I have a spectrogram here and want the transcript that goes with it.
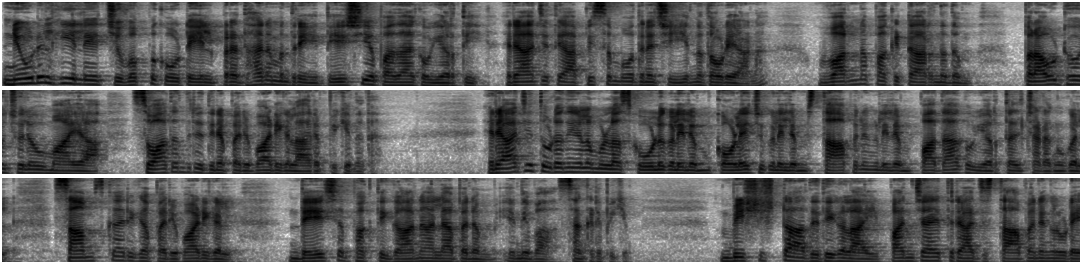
ന്യൂഡൽഹിയിലെ ചുവപ്പ് കോട്ടയിൽ പ്രധാനമന്ത്രി ദേശീയ പതാക ഉയർത്തി രാജ്യത്തെ അഭിസംബോധന ചെയ്യുന്നതോടെയാണ് വർണപ്പകിട്ടാർന്നതും പ്രൗഢോജ്വലവുമായ സ്വാതന്ത്ര്യദിന പരിപാടികൾ ആരംഭിക്കുന്നത്. രാജ്യത്തുടനീളമുള്ള സ്കൂളുകളിലും കോളേജുകളിലും സ്ഥാപനങ്ങളിലും പതാക ഉയർത്തൽ ചടങ്ങുകൾ സാംസ്കാരിക പരിപാടികൾ ദേശഭക്തി ഗാനാലാപനം എന്നിവ സംഘടിപ്പിക്കും. വിശിഷ്ട അതിഥികളായി പഞ്ചായത്ത് രാജ് സ്ഥാപനങ്ങളുടെ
